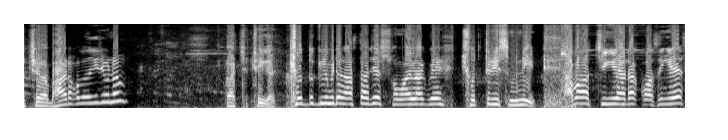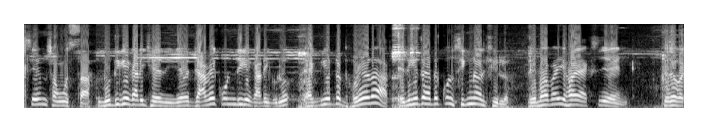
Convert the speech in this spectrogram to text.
আচ্ছা ভাড়াটা কত দিয়েছি ম্যাডাম আচ্ছা ঠিক আছে। চোদ্দ কিলোমিটার রাস্তা আছে সময় লাগবে ছত্রিশ মিনিট। আবার চিংড়িহাটা ক্রসিং এ সেম সমস্যা। দুদিকে গাড়ি ছেড়ে দিয়েছে। এবার যাবে কোন দিকে গাড়িগুলো? একদিকে তো ধরে রাখ এদিকে তো এতক্ষণ সিগন্যাল ছিল। এভাবেই হয় অ্যাক্সিডেন্ট দেখো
